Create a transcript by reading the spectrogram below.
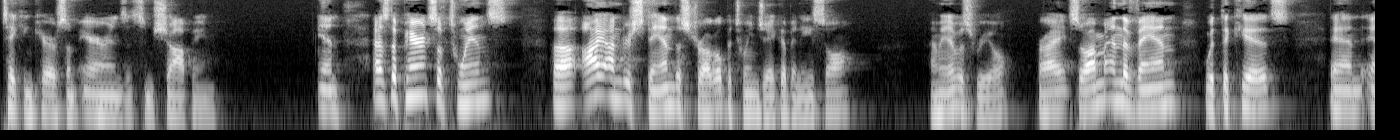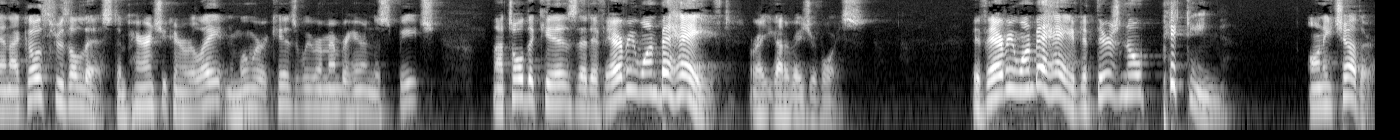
taking care of some errands and some shopping. And as the parents of twins, uh, I understand the struggle between Jacob and Esau. I mean, it was real, right? So I'm in the van with the kids, and, and I go through the list. And parents, you can relate. And when we were kids, we remember hearing the speech. And I told the kids that if everyone behaved, right, you got to raise your voice. If everyone behaved, if there's no picking on each other,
